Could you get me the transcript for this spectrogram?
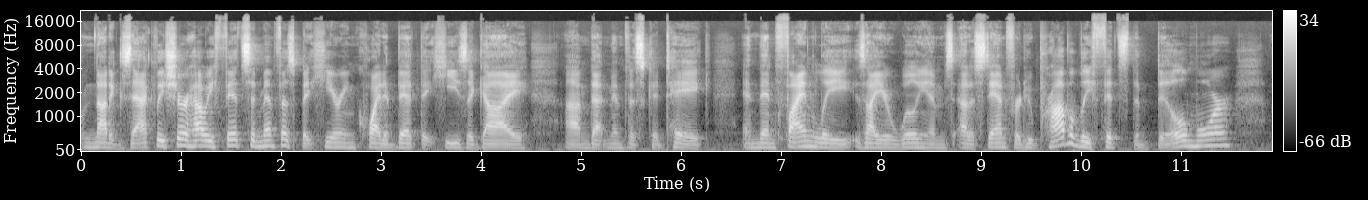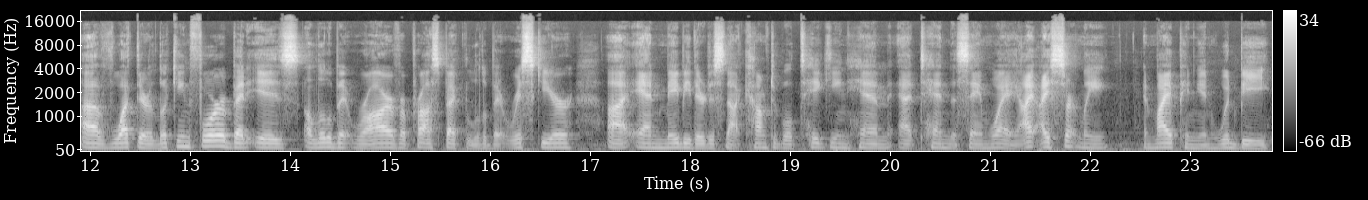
I'm not exactly sure how he fits in Memphis, but hearing quite a bit that he's a guy um, that Memphis could take. And then finally, Ziaire Williams out of Stanford, who probably fits the bill more of what they're looking for, but is a little bit raw of a prospect, a little bit riskier, uh, and maybe they're just not comfortable taking him at 10 the same way. I, I certainly, in my opinion, would be.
